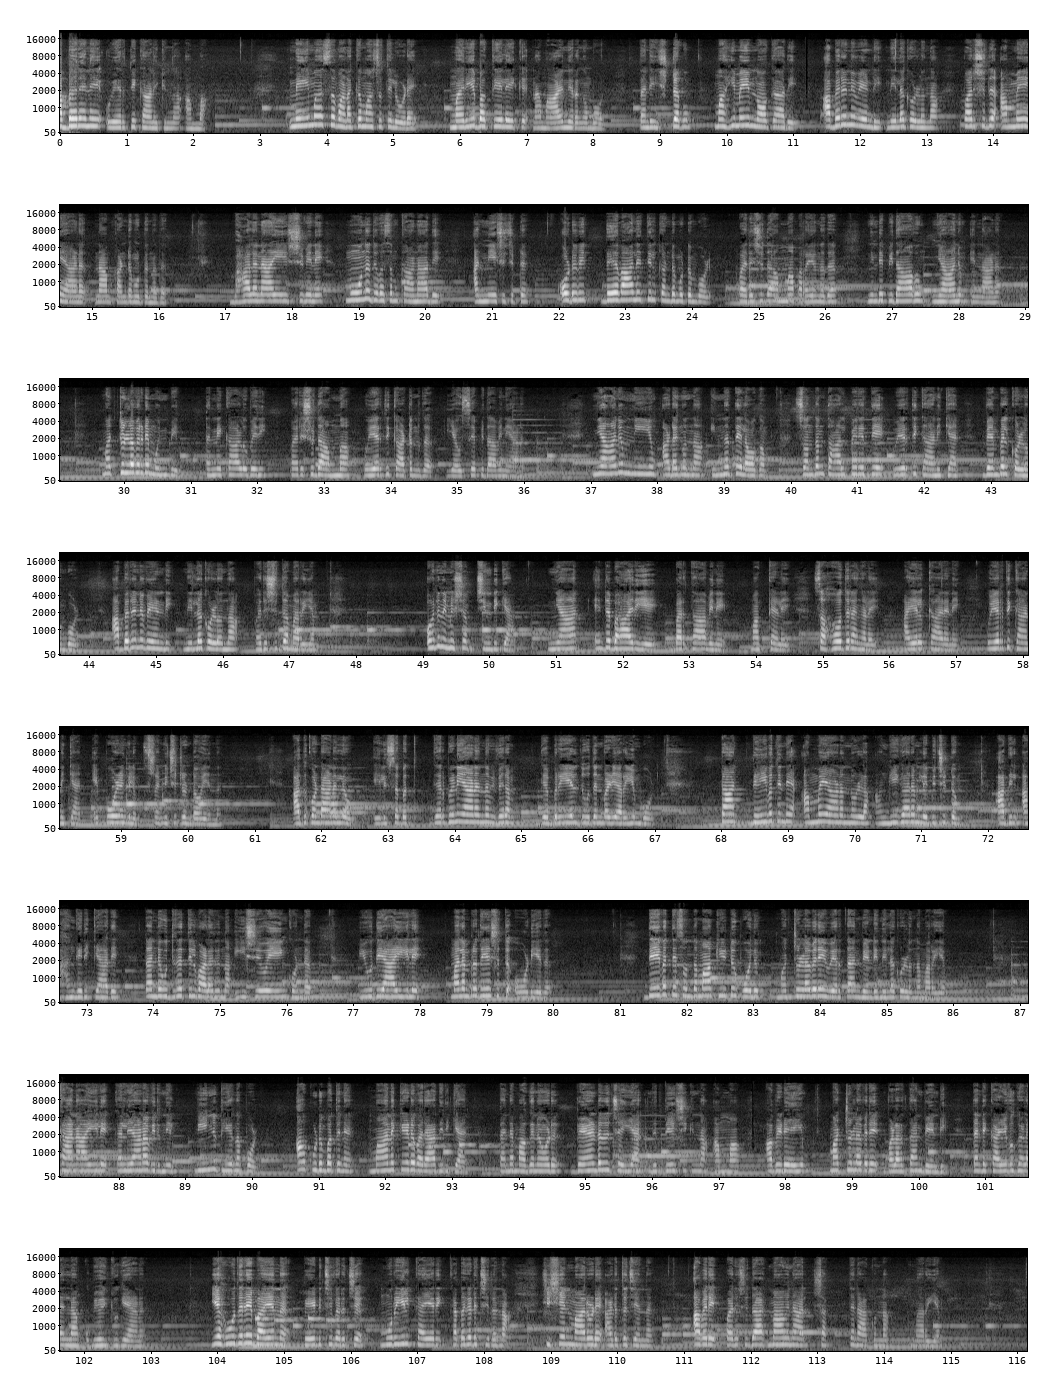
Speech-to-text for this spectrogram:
അപരനെ ഉയർത്തി കാണിക്കുന്ന അമ്മ. മെയ് മാസ വണക്കമാസത്തിലൂടെ മരിയ ഭക്തിയിലേക്ക് നാം ആഴ്ന്നിറങ്ങുമ്പോൾ തന്റെ ഇഷ്ടവും മഹിമയും നോക്കാതെ അപരനു വേണ്ടി നിലകൊള്ളുന്ന പരിശുദ്ധ അമ്മയെയാണ് നാം കണ്ടുമുട്ടുന്നത്. ബാലനായ യേശുവിനെ മൂന്ന് ദിവസം കാണാതെ അന്വേഷിച്ചിട്ട് ഒടുവിൽ ദേവാലയത്തിൽ കണ്ടുമുട്ടുമ്പോൾ പരിശുദ്ധ അമ്മ പറയുന്നത് നിന്റെ പിതാവും ഞാനും എന്നാണ്. മറ്റുള്ളവരുടെ മുൻപിൽ തന്നെക്കാൾ ഉപരി പരിശുദ്ധ അമ്മ ഉയർത്തിക്കാട്ടുന്നത് യൗസേ പിതാവിനെയാണ്. ഞാനും നീയും അടങ്ങുന്ന ഇന്നത്തെ ലോകം സ്വന്തം താല്പര്യത്തെ ഉയർത്തി കാണിക്കാൻ വെമ്പൽ കൊള്ളുമ്പോൾ അപരനു വേണ്ടി നിലകൊള്ളുന്ന പരിശുദ്ധ മറിയം. ഒരു നിമിഷം ചിന്തിക്കാം. ഞാൻ എന്റെ ഭാര്യയെ ഭർത്താവിനെ മക്കളെ സഹോദരങ്ങളെ അയൽക്കാരനെ ഉയർത്തി കാണിക്കാൻ എപ്പോഴെങ്കിലും ശ്രമിച്ചിട്ടുണ്ടോ എന്ന്. അതുകൊണ്ടാണല്ലോ എലിസബത്ത് ഗർഭിണിയാണെന്ന വിവരം ഗബ്രിയേൽ ദൂതൻ വഴി അറിയുമ്പോൾ താൻ ദൈവത്തിന്റെ അമ്മയാണെന്നുള്ള അംഗീകാരം ലഭിച്ചിട്ടും അതിൽ അഹങ്കരിക്കാതെ തന്റെ ഉദരത്തിൽ വളരുന്ന ഈശോയെയും കൊണ്ട് യൂതയായിലെ മലമ്പ്രദേശത്ത് ഓടിയത്. ദൈവത്തെ സ്വന്തമാക്കിയിട്ട് പോലും മറ്റുള്ളവരെ ഉയർത്താൻ വേണ്ടി നിലകൊള്ളുന്ന മറിയം. കാനായിലെ കല്യാണ വിരുന്നിൽ വീഞ്ഞു തീർന്നപ്പോൾ ആ കുടുംബത്തിന് മാനക്കേട് വരാതിരിക്കാൻ തന്റെ മകനോട് വേണ്ടത് ചെയ്യാൻ നിർദ്ദേശിക്കുന്ന അമ്മ അവിടെയും മറ്റുള്ളവരെ വളർത്താൻ വേണ്ടി തന്റെ കഴിവുകളെല്ലാം ഉപയോഗിക്കുകയാണ്. യഹൂദരെ ഭയന്ന് പേടിച്ചു വെറിച്ച് മുറിയിൽ കയറി കഥകടിച്ചിരുന്ന ശിഷ്യന്മാരുടെ അടുത്ത് ചെന്ന് അവരെ പരിശുദ്ധാത്മാവിനാൽ ശക്തരാക്കുന്ന മറിയം.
